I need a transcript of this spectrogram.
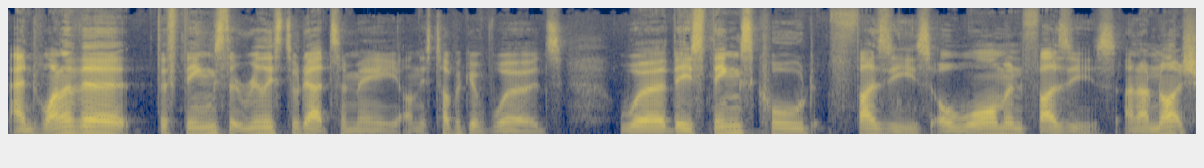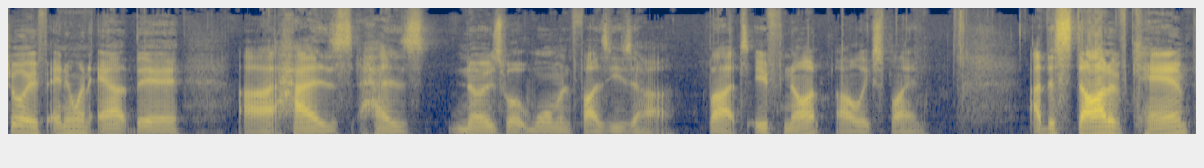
and one of the, the things that really stood out to me on this topic of words were these things called fuzzies or warm and fuzzies. And I'm not sure if anyone out there uh, has has knows what warm and fuzzies are but if not, I'll explain. At the start of camp,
